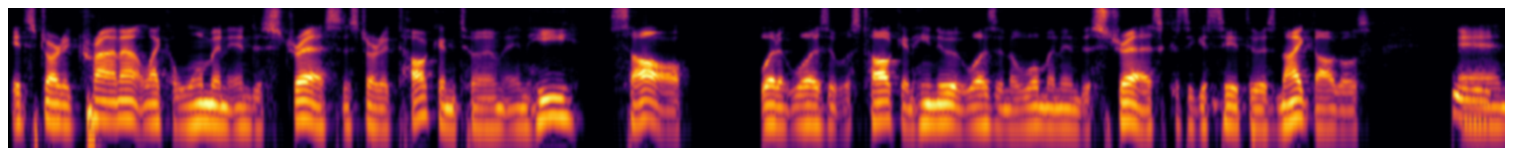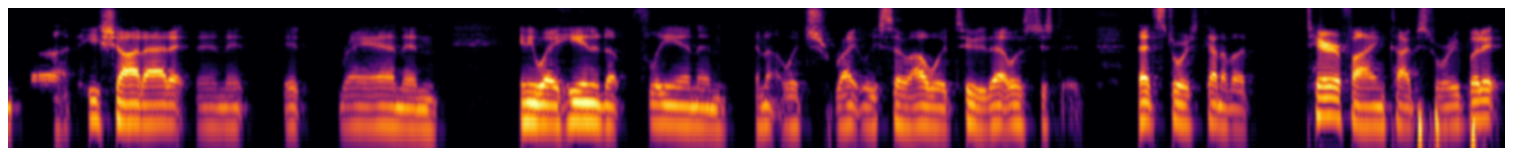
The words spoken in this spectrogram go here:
it started crying out like a woman in distress and started talking to him, and he saw what it was it was talking. He knew it wasn't a woman in distress because he could see it through his night goggles. Mm, and uh, he shot at it and it it ran and anyway he ended up fleeing and and uh, which rightly so I would too. That was just that story's kind of a terrifying type story but it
